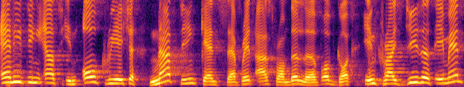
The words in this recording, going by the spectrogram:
anything else in all creation. Nothing can separate us from the love of God in Christ Jesus. Amen.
